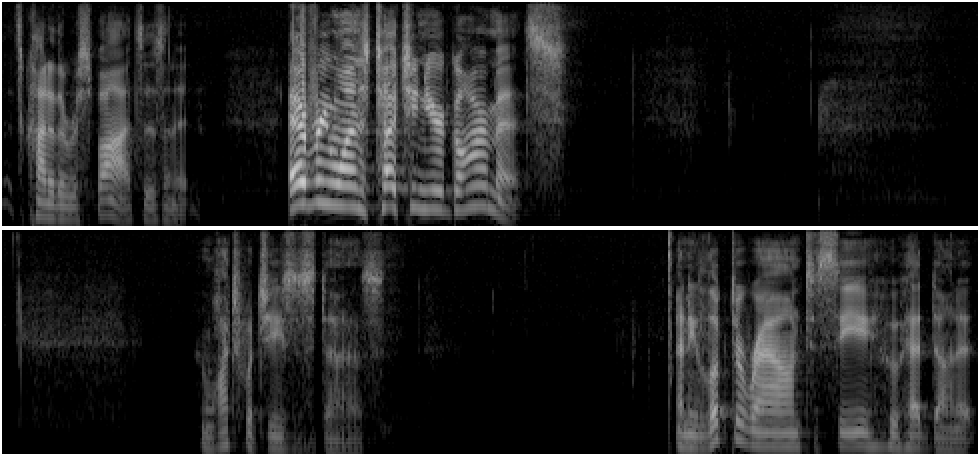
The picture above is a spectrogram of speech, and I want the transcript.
That's kind of the response, isn't it? Everyone's touching your garments. And watch what Jesus does. And he looked around to see who had done it.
